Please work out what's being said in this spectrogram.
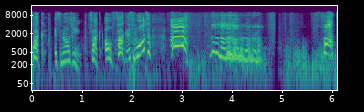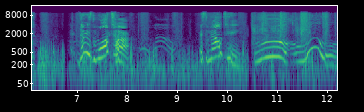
Fuck! It's melting. Fuck! Oh fuck! It's water. Ah! No no no no no no no no. Fuck! There is water. Wow. It's melting. Ooh ooh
